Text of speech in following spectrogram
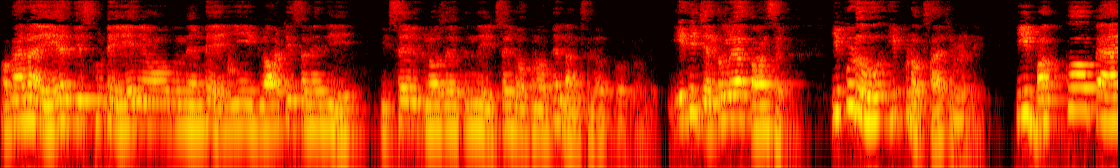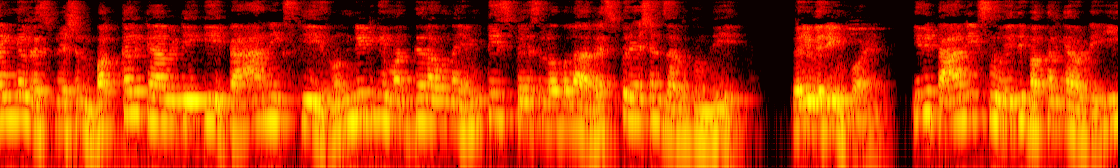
ఒకవేళ ఎయిర్ తీసుకుంటే ఎయిర్ ఏమవుతుంది అంటే ఈ గ్లాటిస్ అనేది ఇట్ సైడ్ క్లోజ్ అవుతుంది ఇట్ సైడ్ ఓపెన్ అవుతే లంగ్స్లోకి పోతుంది. ఇది జనరల్గా కాన్సెప్ట్ ఇప్పుడు ఇప్పుడు ఒకసారి చూడండి. ఈ బక్కో ప్యారింగల్ రెస్పిరేషన్ బక్కల్ క్యావిటీకి ప్యారినిక్స్కి రెండింటికి మధ్యలో ఉన్న ఎంటీ స్పేస్ లోపల రెస్పిరేషన్ జరుగుతుంది. వెరీ వెరీ ఇంపార్టెంట్ ఇది టానిక్స్ ఇది బక్కల్ క్యావిటీ ఈ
